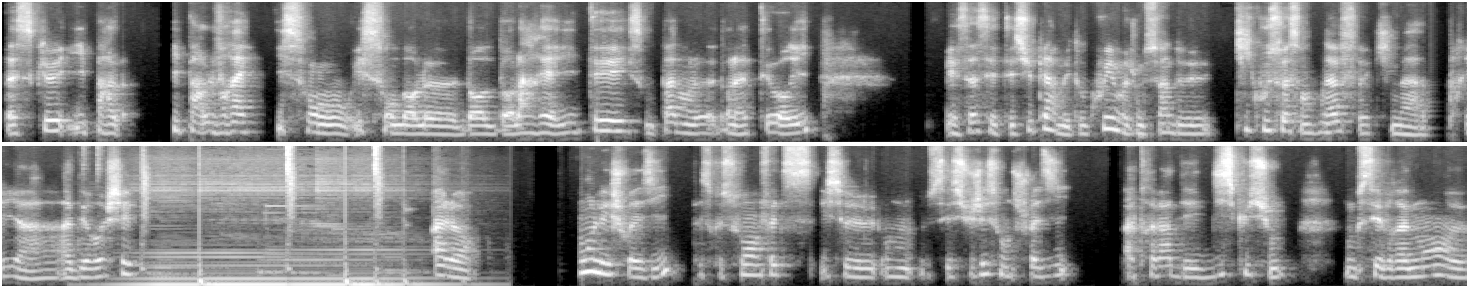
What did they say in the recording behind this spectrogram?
Parce qu'ils parlent, ils parlent vrai, ils sont, ils sont dans, le, dans, dans la réalité, ils ne sont pas dans, dans la théorie. Et ça, c'était super. Mais donc oui, moi, je me souviens de Kikou69 qui m'a appris à, dérocher. Alors, on les choisit, parce que souvent, en fait, ces sujets sont choisis à travers des discussions. Donc, c'est vraiment euh,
